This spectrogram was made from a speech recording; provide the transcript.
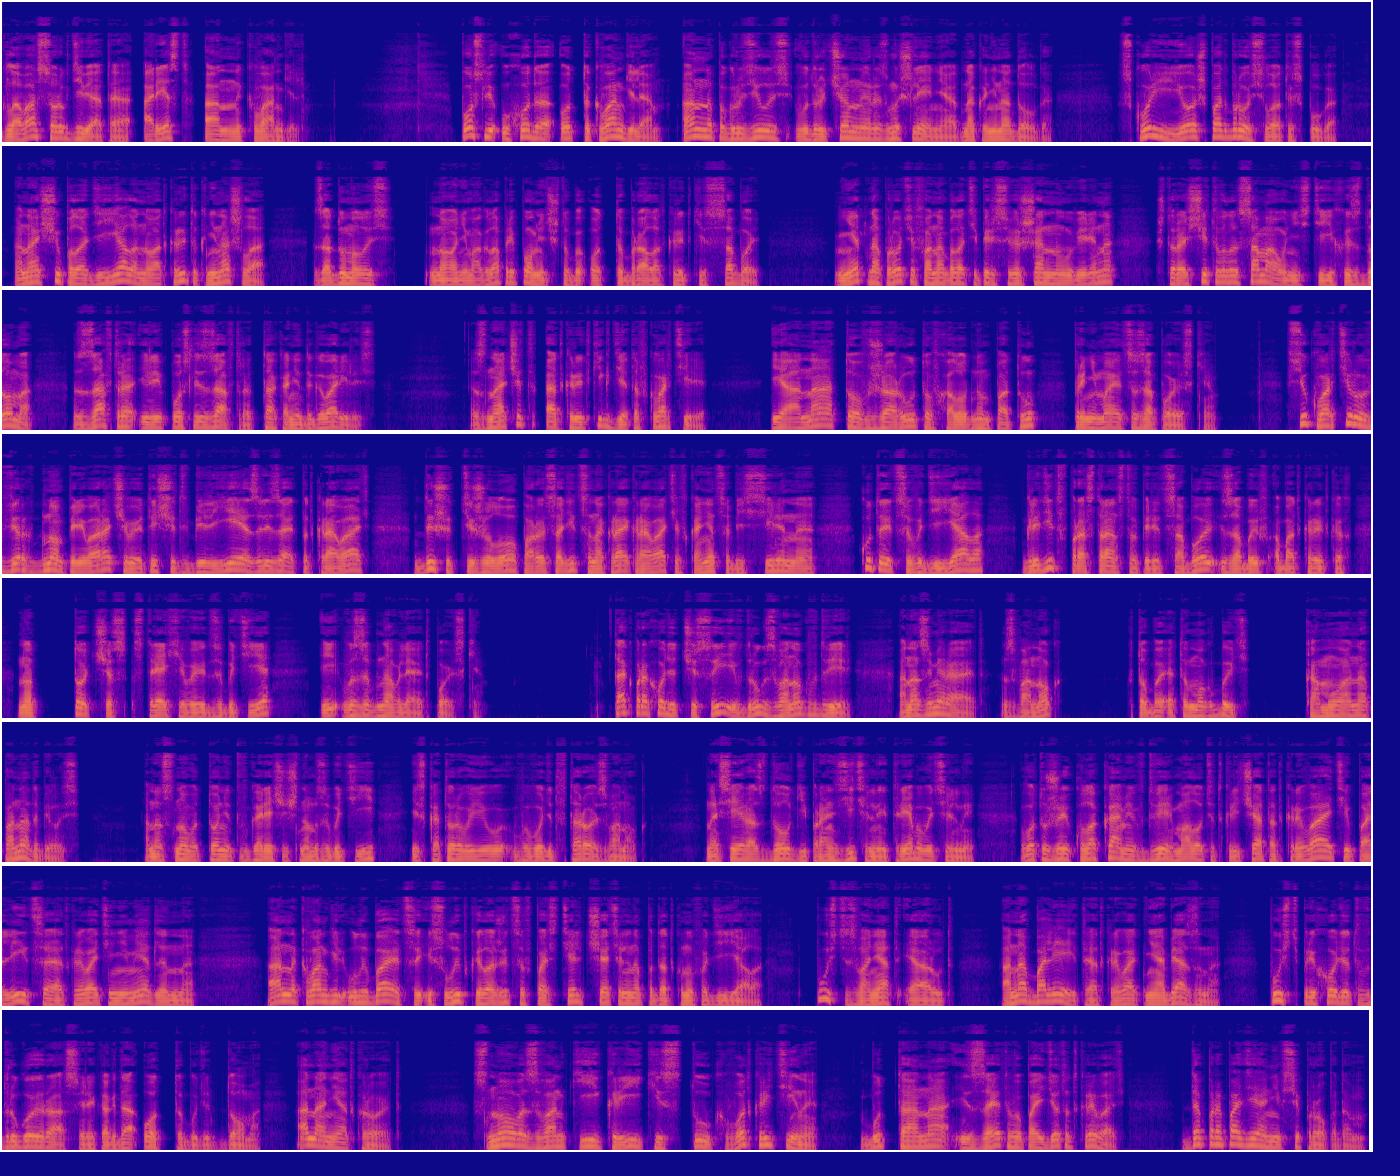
Глава 49. Арест Анны Квангель. После ухода Отто Квангеля Анна погрузилась в удрученные размышления, однако ненадолго. Вскоре ее аж подбросило от испуга. Она ощупала одеяло, но открыток не нашла. Задумалась, но не могла припомнить, чтобы Отто брал открытки с собой. Нет, напротив, она была теперь совершенно уверена, что рассчитывала сама унести их из дома – Завтра или послезавтра, так они договорились. Значит, открытки где-то в квартире. И она то в жару, то в холодном поту принимается за поиски. Всю квартиру вверх дном переворачивает, ищет в белье, залезает под кровать, дышит тяжело, порой садится на край кровати, в конец обессиленная, кутается в одеяло, глядит в пространство перед собой, забыв об открытках, но тотчас стряхивает забытье и возобновляет поиски. Так проходят часы, и вдруг звонок в дверь. Она замирает. Звонок? Кто бы это мог быть? Кому она понадобилась? Она снова тонет в горячечном забытии, из которого его выводит второй звонок. На сей раз долгий, пронзительный, требовательный. Вот уже и кулаками в дверь молотят, кричат «Открывайте, полиция! Открывайте немедленно!» Анна Квангель улыбается и с улыбкой ложится в постель, тщательно подоткнув одеяло. Пусть звонят и орут. Она болеет и открывать не обязана. Пусть приходят в другой раз или когда Отто будет дома. Она не откроет. Снова звонки, крики, стук. Вот кретины. Будто она из-за этого пойдет открывать. Да пропади они все пропадом.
